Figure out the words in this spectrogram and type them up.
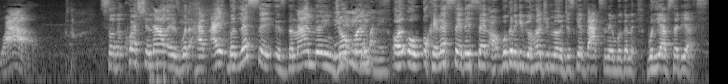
Wow. So the question now is, would have I? But let's say is the nine million He joke money? the money. Or, or okay, let's say they said oh, we're gonna give you a hundred million, just get vaccinated. We're gonna. Would he have said yes?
